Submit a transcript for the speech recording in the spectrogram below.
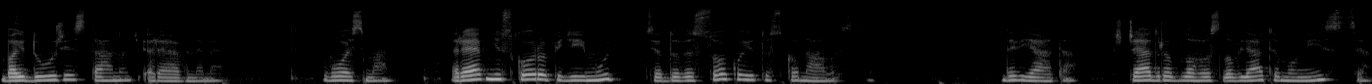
Байдужі стануть ревними. Восьма. Ревні скоро підіймуться до високої досконалості. Дев'ята. Щедро благословлятиму місце,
